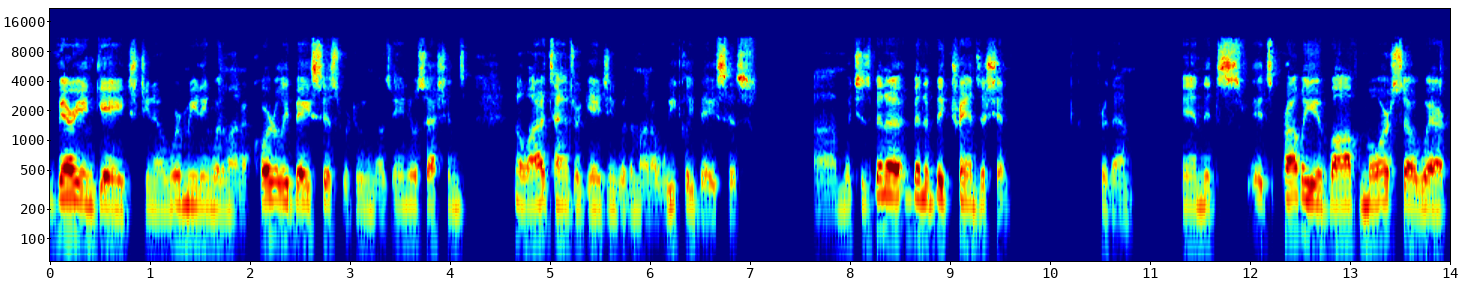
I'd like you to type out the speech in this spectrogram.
very engaged. You know, we're meeting with them on a quarterly basis. We're doing those annual sessions, and a lot of times we're engaging with them on a weekly basis, um, which has been a been a big transition for them and it's it's probably evolved more so where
